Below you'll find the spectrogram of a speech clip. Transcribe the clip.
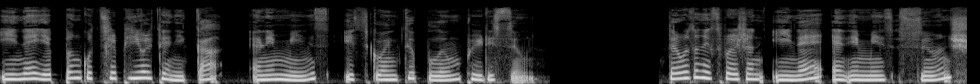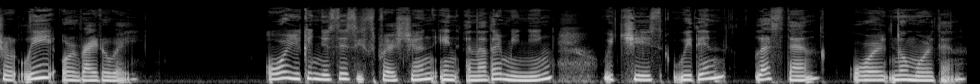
이내 예쁜 꽃을 피울 테니까 and it means it's going to bloom pretty soon. There was an expression 이내 and it means soon, shortly, or right away. Or you can use this expression in another meaning, which is within, less than, or no more than.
